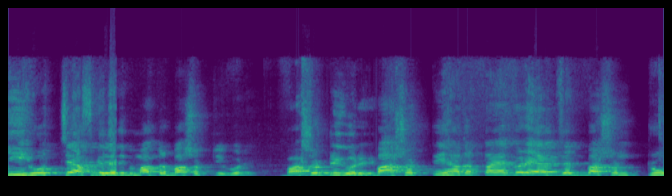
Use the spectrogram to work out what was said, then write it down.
কি হচ্ছে আজকে যদি মাত্র বাষট্টি করে? বাষট্টি করে। বাষট্টি হাজার টাকা করে এফজেড বাসন টু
